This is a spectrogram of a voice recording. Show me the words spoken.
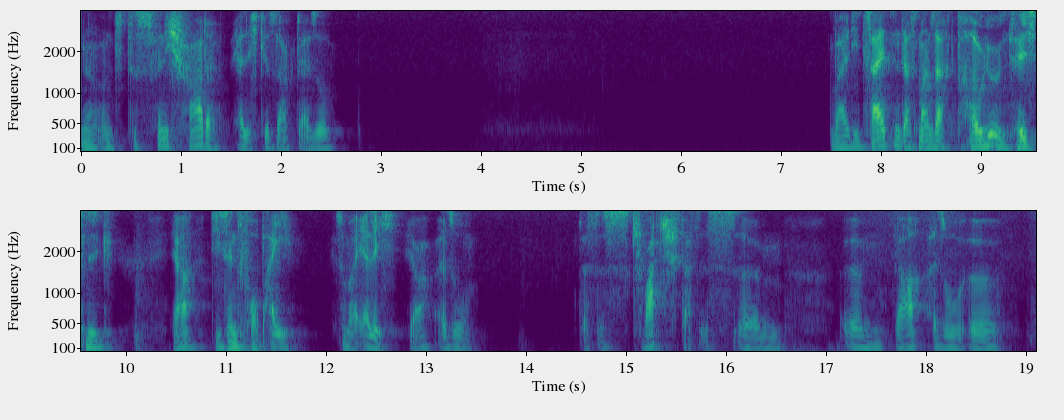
Ne, und das finde ich schade, ehrlich gesagt. Also. Weil die Zeiten, dass man sagt, Frau und Technik, ja, die sind vorbei. Ist mal ehrlich, ja, also das ist Quatsch. Das ist, ähm, ähm, ja, also äh,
